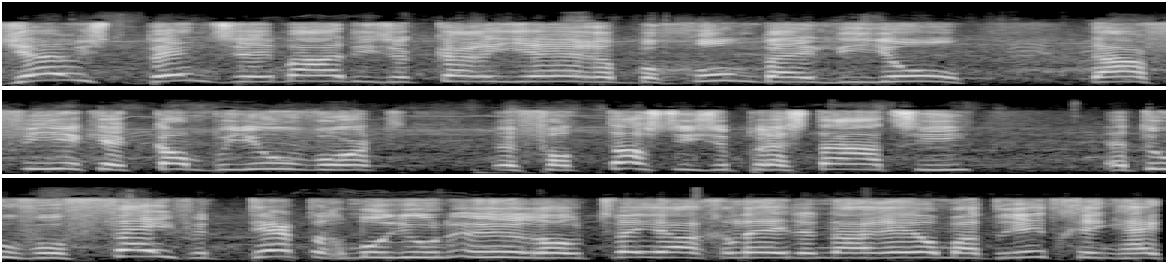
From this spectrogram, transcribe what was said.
Juist Benzema die zijn carrière begon bij Lyon. Daar vier keer kampioen wordt. Een fantastische prestatie. En toen voor 35 miljoen euro twee jaar geleden naar Real Madrid ging. Hij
